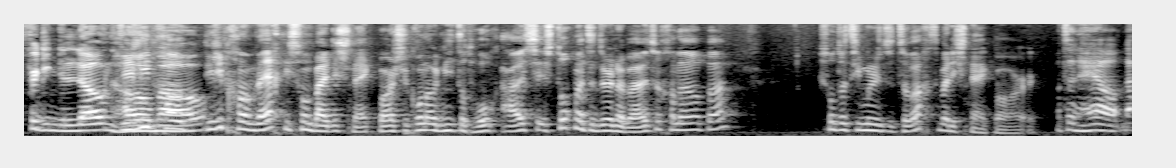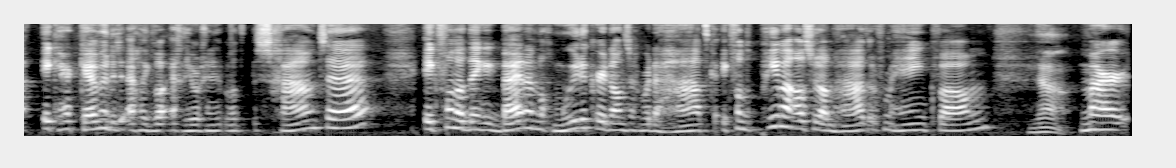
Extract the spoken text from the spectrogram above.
verdiende loon, Die liep, gewoon, die liep gewoon weg. Die stond bij de snackbar. Ze kon ook niet dat hok uit. Ze is toch met de deur naar buiten gelopen. Ik stond er 10 minuten te wachten bij die snackbar. Wat een hel. Nou, ik herken me dus eigenlijk wel echt heel erg in. Want schaamte, ik vond dat denk ik bijna nog moeilijker dan zeg maar de haat. Ik vond het prima als er dan haat over me heen kwam. Ja. Maar,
